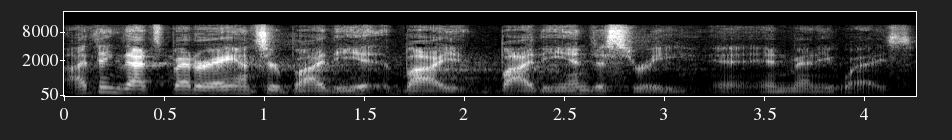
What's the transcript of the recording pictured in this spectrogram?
I think that's better answered by the, by, by the industry in, in many ways.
